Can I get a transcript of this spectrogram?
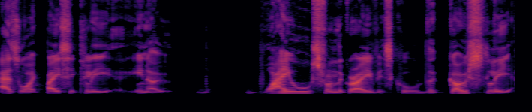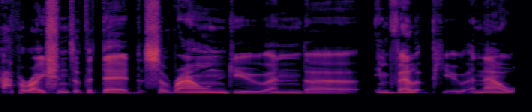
as like basically, you know, Wails from the grave, it's called. The ghostly apparitions of the dead that surround you and uh, envelop you are now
